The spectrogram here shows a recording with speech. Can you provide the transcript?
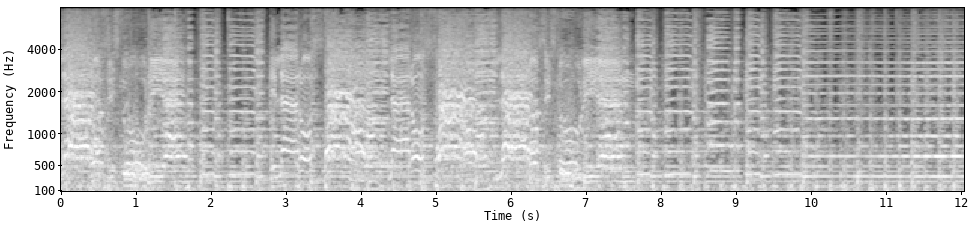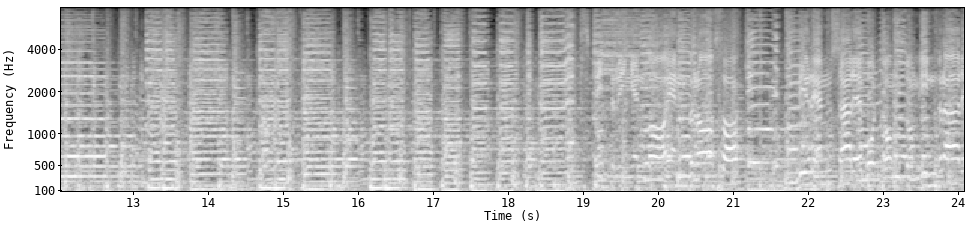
lär oss historien. Det lär oss, lär oss, lär oss historien. Rensade bort dem som hindrade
